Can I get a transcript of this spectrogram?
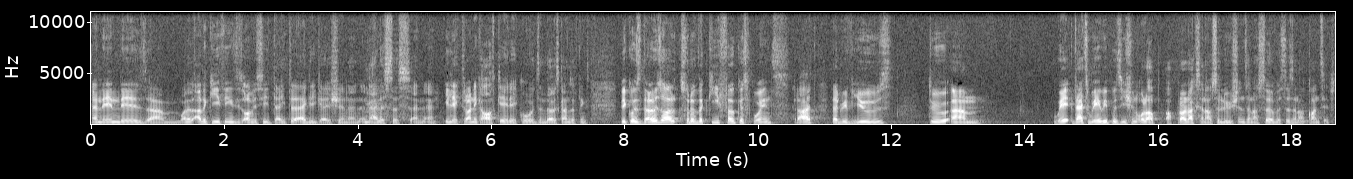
And then there's um, one of the other key things is obviously data aggregation and analysis and, and electronic healthcare records and those kinds of things. Because those are sort of the key focus points, right, that we've used to, um, where, that's where we position all our, our products and our solutions and our services and our concepts.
